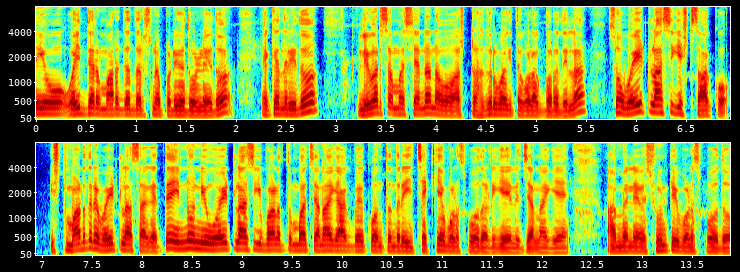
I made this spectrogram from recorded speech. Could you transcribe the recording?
ನೀವು ವೈದ್ಯರ ಮಾರ್ಗದರ್ಶನ ಪಡೆಯೋದು ಒಳ್ಳೆಯದು ಯಾಕೆಂದರೆ ಇದು ಲಿವರ್ ಸಮಸ್ಯೆನ ನಾವು ಅಷ್ಟು ಹಗುರವಾಗಿ ತಗೊಳಕ್ಕೆ ಬರೋದಿಲ್ಲ. ಸೊ ವೈಟ್ ಲಾಸಿಗೆ ಇಷ್ಟು ಸಾಕು. ಇಷ್ಟು ಮಾಡಿದ್ರೆ ವೈಟ್ ಲಾಸ್ ಆಗುತ್ತೆ. ಇನ್ನು ನೀವು ವೈಟ್ ಲಾಸಿಗೆ ಭಾಳ ತುಂಬ ಚೆನ್ನಾಗಿ ಆಗಬೇಕು ಅಂತಂದರೆ ಈ ಚಕ್ಕೆ ಬಳಸ್ಬೋದು ಅಡುಗೆಯಲ್ಲಿ ಚೆನ್ನಾಗಿ. ಆಮೇಲೆ ಶುಂಠಿ ಬಳಸ್ಬೋದು,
